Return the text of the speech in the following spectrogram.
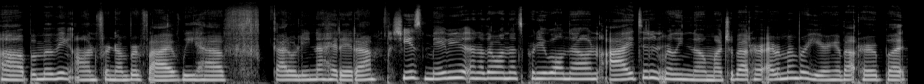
Uh, but moving on for number five, we have Carolina Herrera. She's maybe another one that's pretty well known. I didn't really know much about her. I remember hearing about her, but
